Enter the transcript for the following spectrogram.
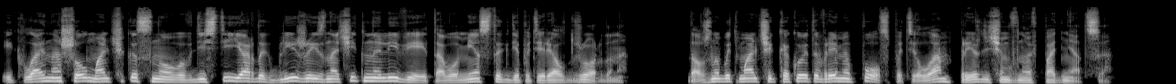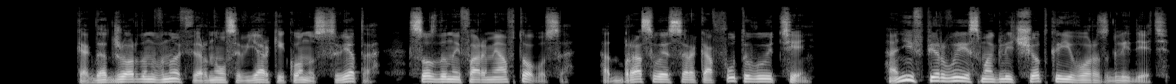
и Клай нашел мальчика снова в десяти ярдах ближе и значительно левее того места, где потерял Джордана. Должно быть, мальчик какое-то время полз по телам, прежде чем вновь подняться. Когда Джордан вновь вернулся в яркий конус света, созданный фарами автобуса, отбрасывая сорокафутовую тень, они впервые смогли четко его разглядеть.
